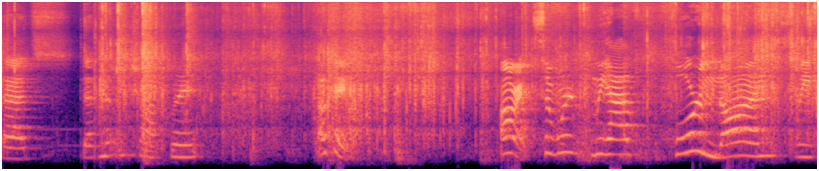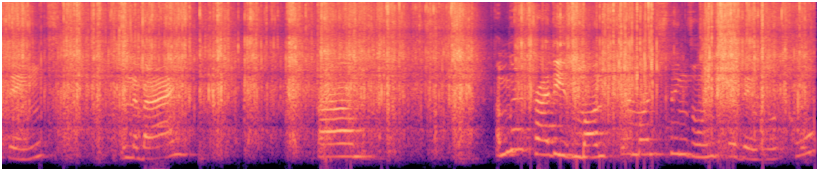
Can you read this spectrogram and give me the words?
that's definitely chocolate. Okay. All right, so we're, we have four non-sweet things in the bag. Um, I'm going to try these Monster Munch things only because they look cool.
